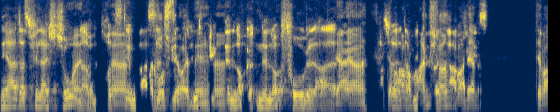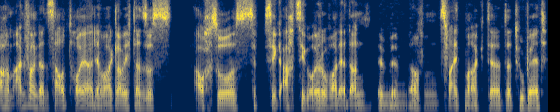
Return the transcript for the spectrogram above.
Ja, das vielleicht schon, aber trotzdem ja, war es ja heute nicht, ne? eine, Lock, eine Lockvogel. Ja, ja. Der war auch am Anfang, war der, der war auch am Anfang dann sauteuer. Der war, glaube ich, dann so auch so 70, 80 Euro war der dann im, im, auf dem Zweitmarkt, der, der Two-Bed.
